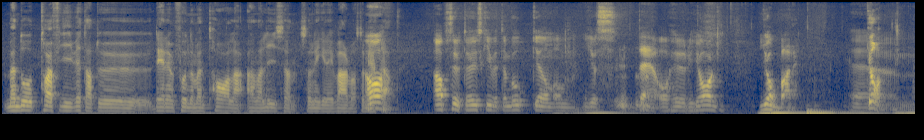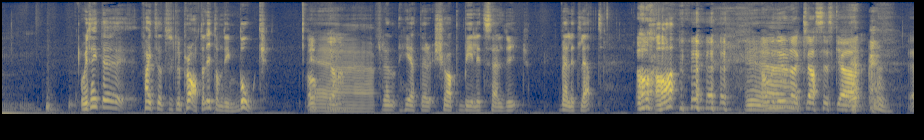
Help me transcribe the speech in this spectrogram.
men då tar jag för givet att du, det är den fundamentala analysen som ligger dig varmast om Ja. hjärtat. absolut. Jag har ju skrivit en bok om, om just det och hur jag jobbar. Eh, Ja. Och vi tänkte faktiskt att vi skulle prata lite om din bok. Gärna. Eh, för den heter Köp billigt, sälj dyrt. Väldigt lätt. Ja. Ja. Ja, men det är den här klassiska... Eh,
